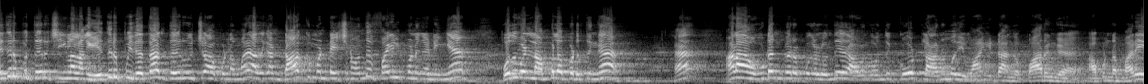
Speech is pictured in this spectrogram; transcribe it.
எதிர்ப்பு தெரிவிச்சிங்களா? நாங்கள் எதிர்ப்பு இதை தான் தெரிவிச்சோம் அப்படின்ற மாதிரி அதுக்கான டாக்குமெண்டேஷனை வந்து ஃபைல் பண்ணுங்கள் நீங்கள் பொதுவெளியில் அம்பலப்படுத்துங்க. ஆனால் உடன்பிறப்புகள் வந்து அவங்க வந்து கோர்ட்டில் அனுமதி வாங்கிட்டாங்க பாருங்க. அப்படின்ற மாதிரி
